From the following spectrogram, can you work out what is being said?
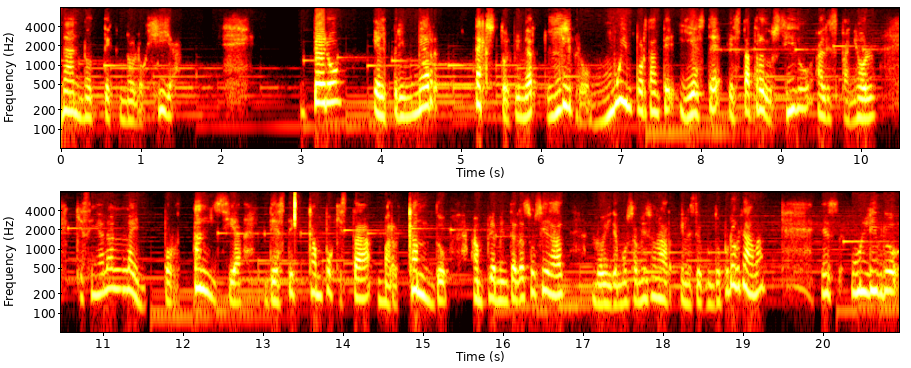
nanotecnología. Pero el primer texto, el primer libro muy importante, y este está traducido al español, que señala la importancia de este campo que está marcando ampliamente a la sociedad, lo iremos a mencionar en el segundo programa, es un libro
